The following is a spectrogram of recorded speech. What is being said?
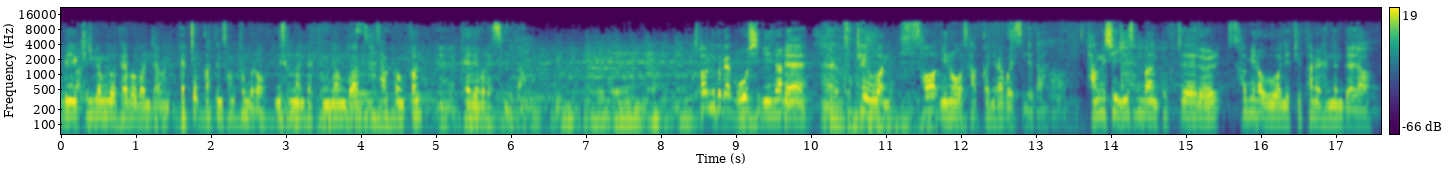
우리 김병로 대법원장은 대쪽 같은 성품으로 이승만 대통령과 사사건건 예, 대립을 했습니다. 1952년에 국회의원 서민호 사건이라고 있습니다. 당시 이승만 독재를 서민호 의원이 비판을 했는데요.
